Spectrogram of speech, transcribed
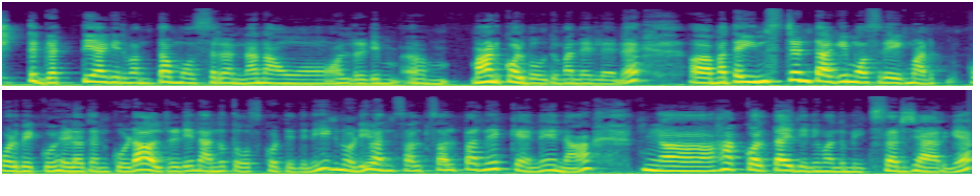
ಎಷ್ಟು ಗಟ್ಟಿಯಾಗಿರುವಂಥ ಮೊಸರನ್ನ ನಾವು ಆಲ್ರೆಡಿ ಮಾಡ್ಕೊಳ್ಬಹುದು ಮನೆಯಲ್ಲೇನೆ. ಮತ್ತೆ ಇನ್ಸ್ಟೆಂಟ್ ಆಗಿ ಮೊಸರು ಹೇಗೆ ಮಾಡ್ಕೊಳ್ಬೇಕು ಹೇಳೋದನ್ನು ಕೂಡ ಆಲ್ರೆಡಿ ನಾನು ತೋರಿಸ್ಕೊಟ್ಟಿದ್ದೀನಿ. ಈಗ ನೋಡಿ ಒಂದು ಸ್ವಲ್ಪ ಸ್ವಲ್ಪನೇ ಕೆನೆನ ಹಾಕ್ಕೊಳ್ತಾ ಇದ್ದೀನಿ ಒಂದು ಮಿಕ್ಸರ್ ಜಾರ್ಗೆ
